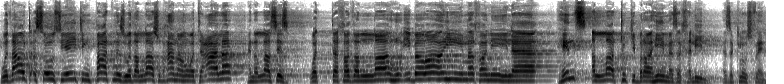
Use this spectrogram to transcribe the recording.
without associating partners with Allah subhanahu wa ta'ala. And Allah says, وَاتَّخَذَ اللَّهُ إِبْرَاهِيمَ خَلِيلًا Hence Allah took Ibrahim as a Khalil, as a close friend.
